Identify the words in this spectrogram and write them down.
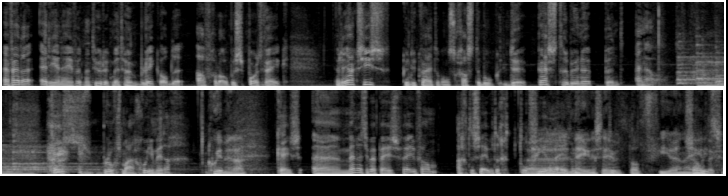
En verder Eddie en Evert natuurlijk met hun blik op de afgelopen sportweek. Reacties kunt u kwijt op ons gastenboek deperstribune.nl. Kees Ploegsma, goedemiddag. Goedemiddag. Kees, uh, manager bij PSV van 78 tot 94? Uh, 79 tot 94. Zoiets.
